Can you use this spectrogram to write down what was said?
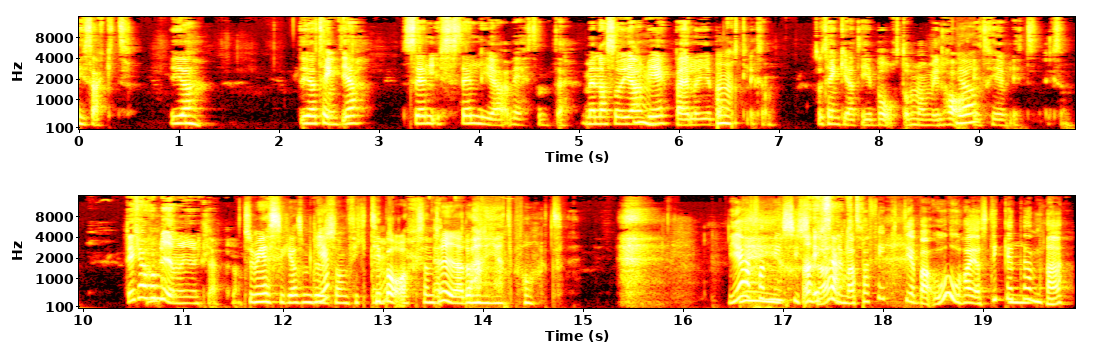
Exakt. Ja. Jag tänkte, ja, sälj, sälja vet inte. Men alltså, jag Mm. repa eller ge bort Mm. liksom. Så tänker jag att ge bort om någon vill ha, Ja. är trevligt. Liksom. Det kanske blir någon julklapp. Då. Som Jessica, som du Ja. som fick tillbaka en tröja du hade gett bort. Ja, från min syster, Exakt. den var perfekt. Jag bara, oh, har jag stickat Mm. denna?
